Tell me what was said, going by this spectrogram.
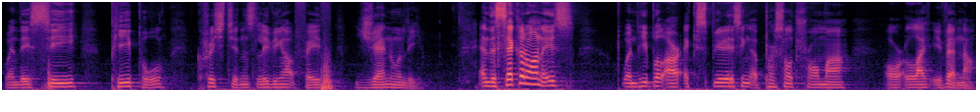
when they see people, Christians, living out faith genuinely. And the second one is when people are experiencing a personal trauma or a life event. Now,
